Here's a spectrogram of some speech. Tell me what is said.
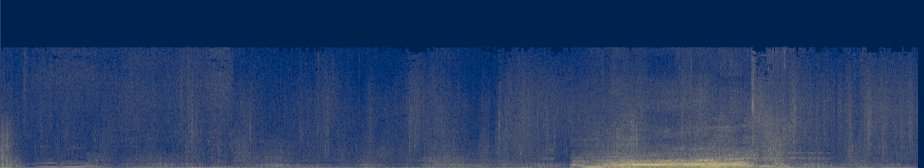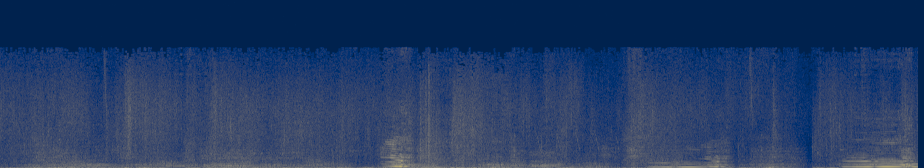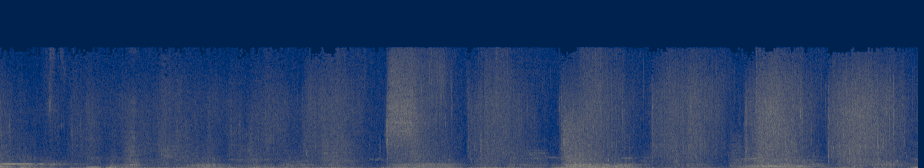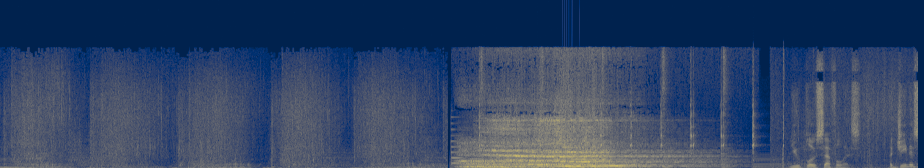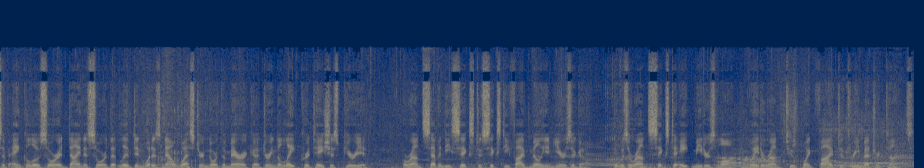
Euoplocephalus, a genus of ankylosaurid dinosaur that lived in what is now western North America during the late Cretaceous period, around 76 to 65 million years ago. It was around 6 to 8 meters long and weighed around 2.5 to 3 metric tons.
